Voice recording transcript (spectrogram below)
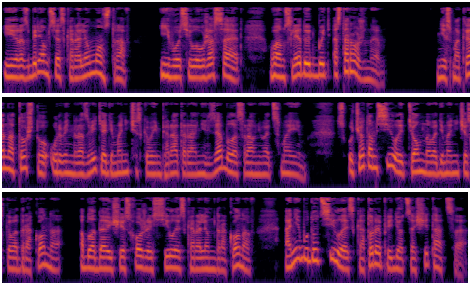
и разберемся с королем монстров. Его сила ужасает. Вам следует быть осторожным. Несмотря на то, что уровень развития демонического императора нельзя было сравнивать с моим, с учетом силы темного демонического дракона, обладающей схожей силой с королем драконов, они будут силой, с которой придется считаться.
